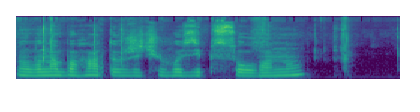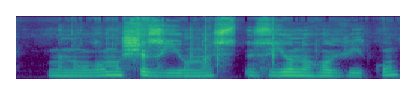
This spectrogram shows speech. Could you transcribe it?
Ну, вона багато вже чого зіпсовано в минулому, ще з, юності, з юного віку.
